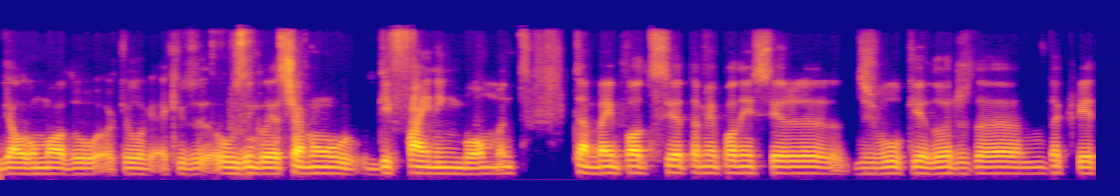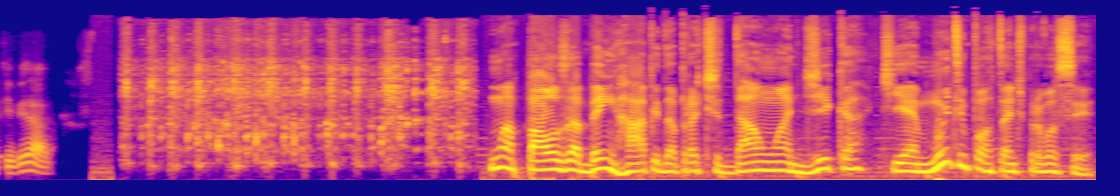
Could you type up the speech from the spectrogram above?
de algum modo, aquilo que os ingleses chamam o defining moment, também, pode ser, também podem ser desbloqueadores da, da criatividade. Uma pausa bem rápida para te dar uma dica que é muito importante para você.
